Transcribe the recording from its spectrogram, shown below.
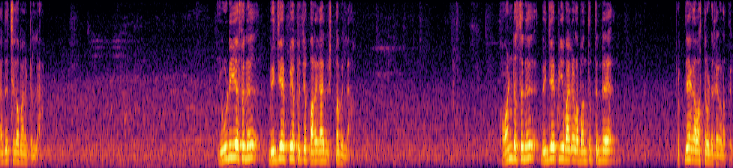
യാദൃച്ഛികമായിട്ടില്ല. യു ഡി എഫിന് ബി ജെ പിയെ പറ്റി പറയാൻ ഇഷ്ടമില്ല. കോൺഗ്രസ്സിന് ബി ജെ പിയുമായുള്ള ബന്ധത്തിന്റെ പ്രത്യേക അവസ്ഥയുണ്ട് കേരളത്തിൽ.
